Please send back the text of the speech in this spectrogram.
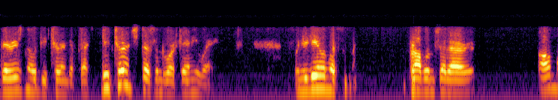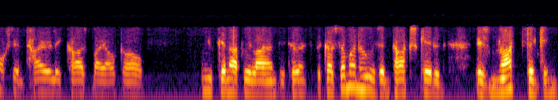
there is no deterrent effect. Deterrence doesn't work anyway. When you're dealing with problems that are almost entirely caused by alcohol, you cannot rely on deterrence because someone who is intoxicated is not thinking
